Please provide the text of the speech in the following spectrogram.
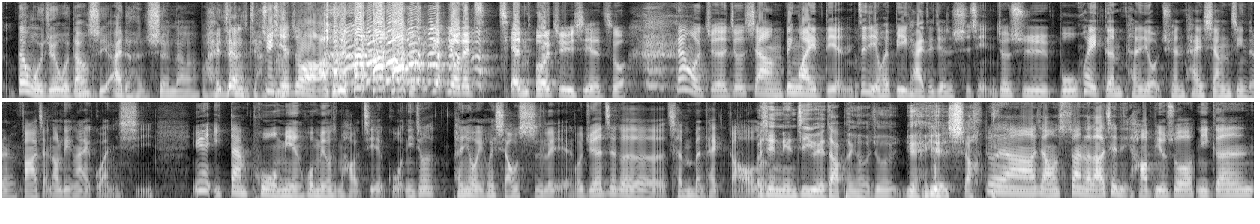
的。但我觉得我当时也爱的很深啊，嗯、我还这样讲。巨蟹座、啊，又又在牵拖巨蟹。做，但我觉得就像另外一点，自己也会避开这件事情，就是不会跟朋友圈太相近的人发展到恋爱关系。因为一旦破面或没有什么好结果，你就朋友也会消失了耶。我觉得这个成本太高了，而且年纪越大，朋友就越来越少。对啊，想说算了，而且你好，比如说你跟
